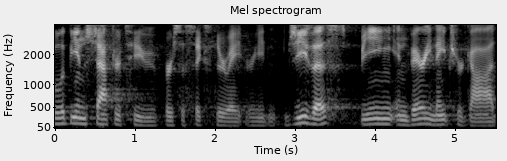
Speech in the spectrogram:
Philippians chapter 2, verses 6 through 8 read Jesus, being in very nature God,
